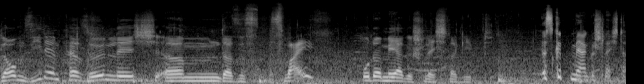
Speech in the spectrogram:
Glauben Sie denn persönlich, ähm, dass es zwei oder mehr Geschlechter gibt? Es gibt mehr Geschlechter.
